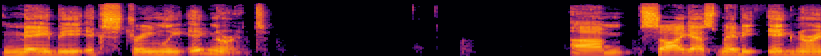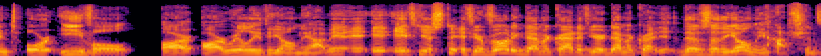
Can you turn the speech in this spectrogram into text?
may be extremely ignorant. Um, so I guess maybe ignorant or evil are, are really the only option. If you're, st- if you're voting Democrat, if you're a Democrat, those are the only options.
